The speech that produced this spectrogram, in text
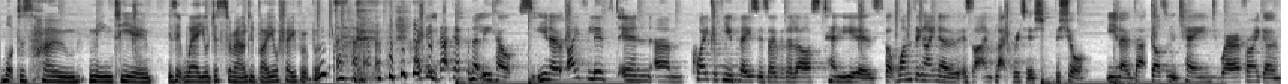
what does home mean to you? Is it where you're just surrounded by your favourite books? I think that definitely helps. You know, I've lived in um, quite a few places over the last 10 years, but one thing I know is that I'm Black British for sure. You know, that doesn't change wherever I go.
